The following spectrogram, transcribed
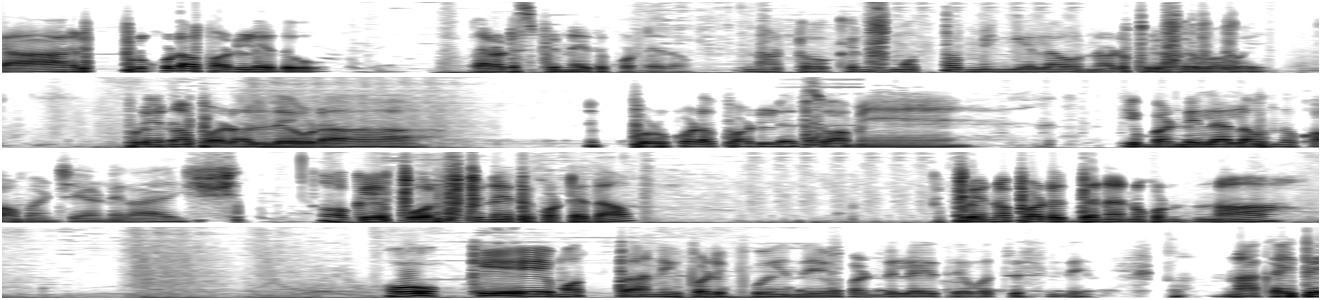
యార్ ఇప్పుడు కూడా పడలేదు థర్డ్ స్పిన్ అయితే కొట్టేదా నా టోకెన్స్ మొత్తం మింగేలా ఉన్నాడు ప్రిఫర్ బాబాయ్. ఇప్పుడైనా పడాలి దేవుడా. ఇప్పుడు కూడా పడలేదు స్వామి. ఈ బండిలు ఎలా ఉందో కామెంట్ చేయండి గాయ్స్ ఓకే ఫోర్త్ స్కిన్ అయితే కొట్టేదా ఇప్పుడైనా పడొద్దని అనుకుంటున్నా. ఓకే మొత్తానికి పడిపోయింది. బండిలో అయితే వచ్చేసింది. నాకైతే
